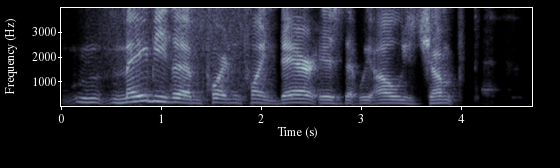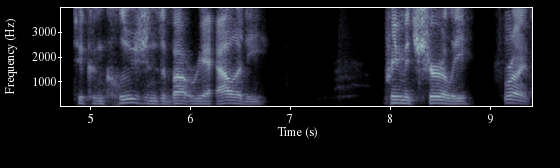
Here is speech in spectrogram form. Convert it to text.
maybe the important point there is that we always jump to conclusions about reality prematurely, right.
